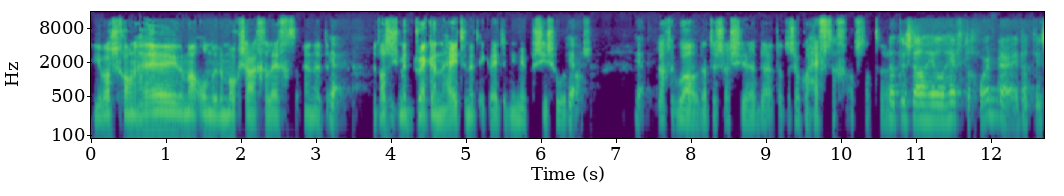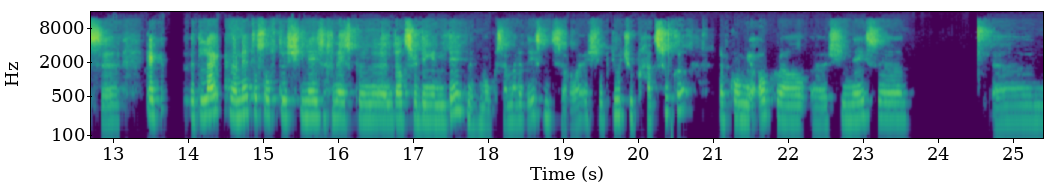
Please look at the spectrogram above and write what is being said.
Die was gewoon helemaal onder de moxa gelegd. En het, Ja. het was iets met dragon heette het. Ik weet het niet meer precies hoe het was. Ja. Toen dacht ik, wow, dat is, als je, dat is ook wel heftig. Als dat, eh, Dat is wel heel heftig hoor. Dat is, eh, Kijk, het lijkt nou net alsof de Chinese geneeskunde dat soort dingen niet deed met moxa, maar dat is niet zo. Hè. Als je op YouTube gaat zoeken, dan kom je ook wel eh, Chinese ehm,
